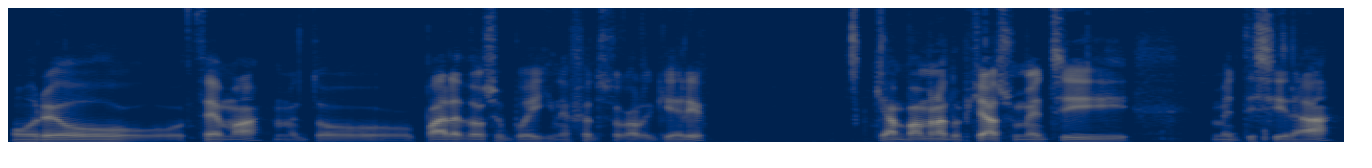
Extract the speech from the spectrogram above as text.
ωραίο θέμα με το πάρε δώσε που έγινε φέτος το καλοκαίρι. Και αν πάμε να το πιάσουμε έτσι με τη σειρά,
